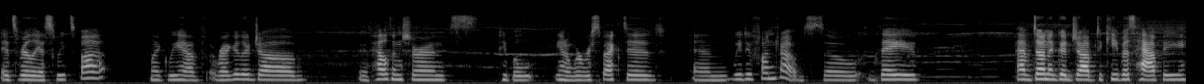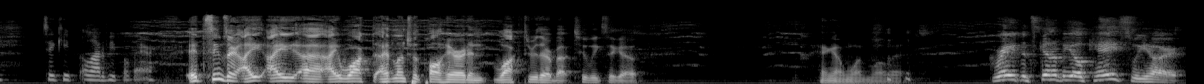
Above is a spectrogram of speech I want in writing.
it's really a sweet spot. Like we have a regular job, we have health insurance, people, you know, we're respected, and we do fun jobs. So they have done a good job to keep us happy, to keep a lot of people there. It seems like I I uh, I walked. I had lunch with Paul Harrod and walked through there about two weeks ago. Hang on one moment. Grape, it's gonna be okay, sweetheart.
